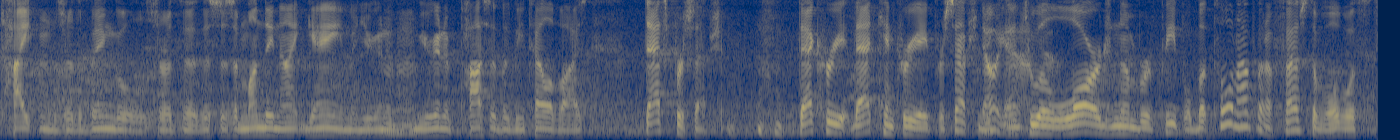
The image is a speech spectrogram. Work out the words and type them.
Titans or the Bengals or the this is a Monday night game and you're gonna mm-hmm. you're gonna possibly be televised. That's perception. that create that can create perception oh, yeah. to a large number of people. But pulling up in a festival with,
